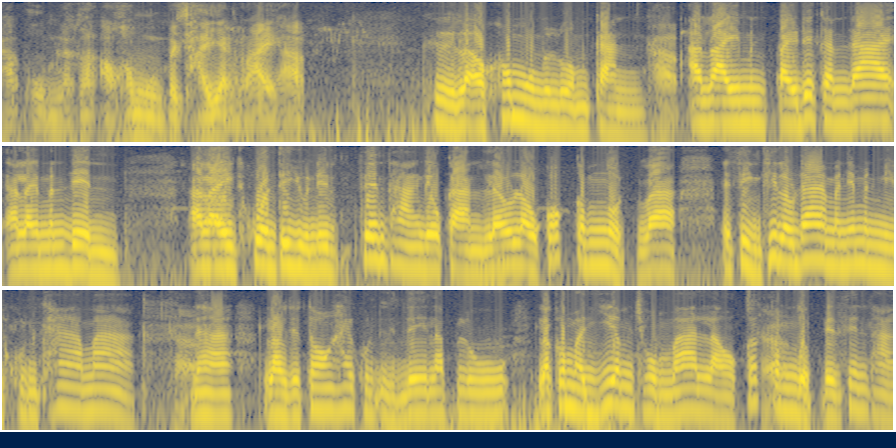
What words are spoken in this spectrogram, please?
ครับผม แล้วก็เอาข้อมูลไปใช้อย่างไรครับ คือเราเอาข้อมูลมารวมกันครับอะไรมันไปด้วยกันได้ อะไรมันเด่น อะไรควรจะอยู่ในเส้นทางเดียวกัน แล้วเราก็กำหนดว่าไอ้สิ่งที่เราได้มานี่มันมีคุณค่ามากครับนะคะเราจะต้องให้คนอื่นได้รับรู้ แล้วก็มาเยี่ยมชมบ้านเราก็ครับกำหนดเป็นเส้นทาง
